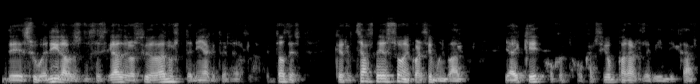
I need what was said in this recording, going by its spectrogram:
de subvenir a las necesidades de los ciudadanos, tenía que tenerla. Entonces, que rechace eso me parece muy mal y hay que ocasión para reivindicar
